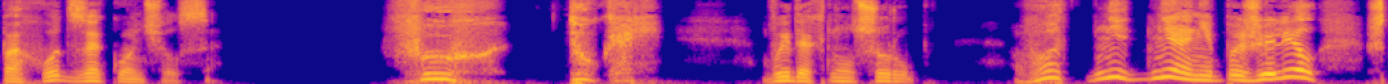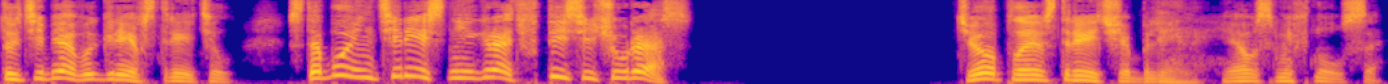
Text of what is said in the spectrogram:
Поход закончился. «Фух, тукарь!» — выдохнул Шуруп. «Вот ни дня не пожалел, что тебя в игре встретил. С тобой интереснее играть в тысячу раз!» «Теплая встреча, блин!» — я усмехнулся.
